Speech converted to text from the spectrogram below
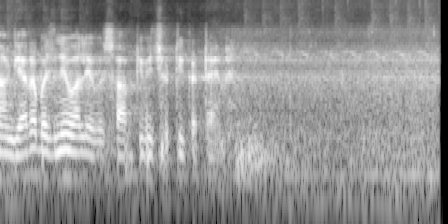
ہاں گیارہ بجنے والے صاحب کی بھی چھٹی کا ٹائم ہے۔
